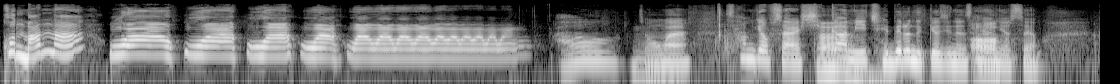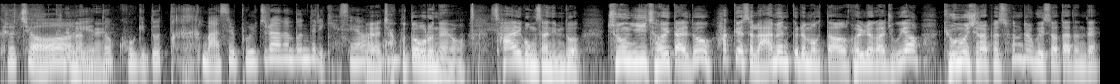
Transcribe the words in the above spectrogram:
곧 만나? 와, 와, 와, 와, 와, 와, 와, 와, 와, 와, 와, 와, 와. 아우 정말 삼겹살 식감이 제대로 느껴지는 사연이었어요. 그렇죠. 이게 또 고기도 딱 맛을 볼 줄 아는 분들이 계세요. 네, 자꾸 떠오르네요. 4204님도 중2 저희 딸도 학교에서 라면 끓여 먹다가 걸려가지고요. 교무실 앞에 손 들고 있었다던데.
